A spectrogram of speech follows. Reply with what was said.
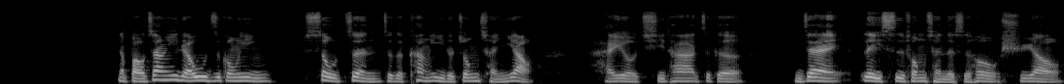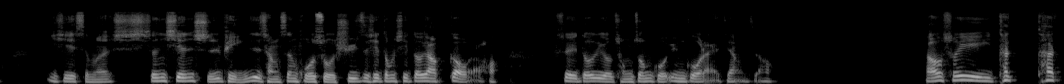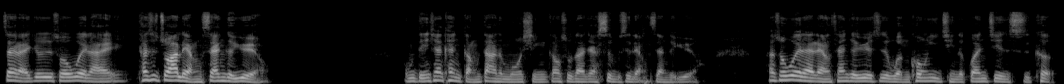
那保障医疗物资供应，受赠这个抗疫的中成药，还有其他这个你在类似封城的时候需要一些什么生鲜食品、日常生活所需这些东西都要够了哈。所以都有从中国运过来这样子哦，好，所以他他再来就是说未来他是抓两三个月哦，我们等一下看港大的模型，告诉大家是不是两三个月哦。他说未来两三个月是稳控疫情的关键时刻，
